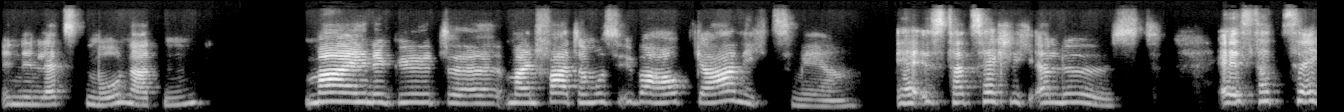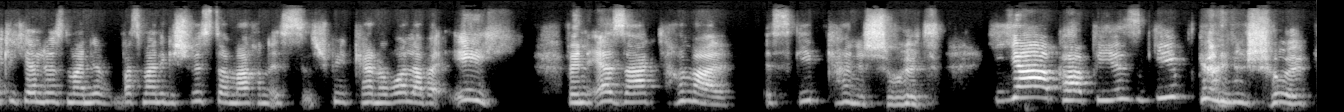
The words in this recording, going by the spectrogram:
in den letzten Monaten, meine Güte, mein Vater muss überhaupt gar nichts mehr. Er ist tatsächlich erlöst. Er ist tatsächlich erlöst. Meine, was meine Geschwister machen, ist, spielt keine Rolle. Aber ich, wenn er sagt, hör mal, es gibt keine Schuld. Ja, Papi, es gibt keine Schuld.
